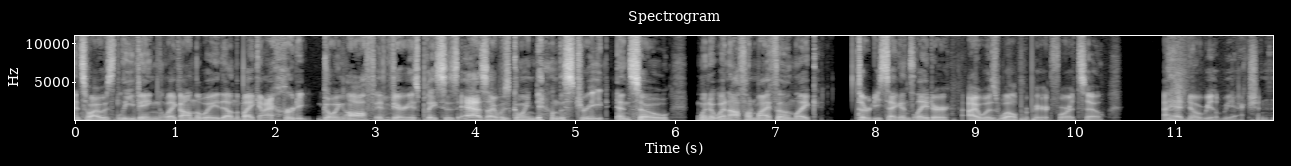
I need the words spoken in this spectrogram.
And so I was leaving like on the way down the bike and I heard it going off in various places as I was going down the street. And so when it went off on my phone, like 30 seconds later, I was well prepared for it. So I had no real reaction.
